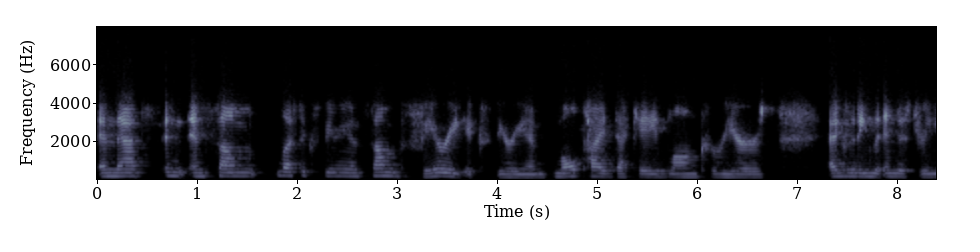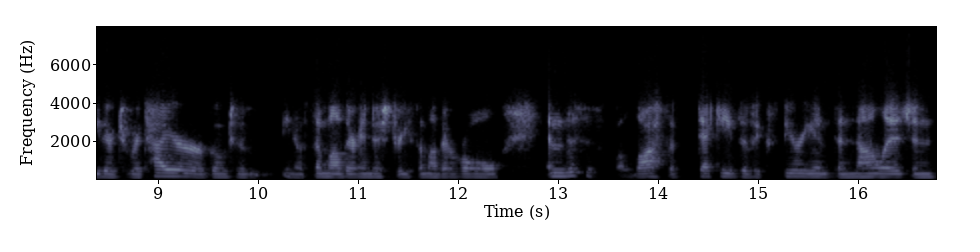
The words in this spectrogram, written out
And that's in, in some less experienced, some very experienced, multi decade long careers exiting the industry either to retire or go to you know some other industry some other role. And this is a loss of decades of experience and knowledge. And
